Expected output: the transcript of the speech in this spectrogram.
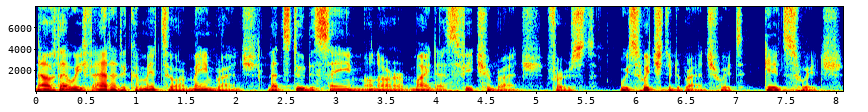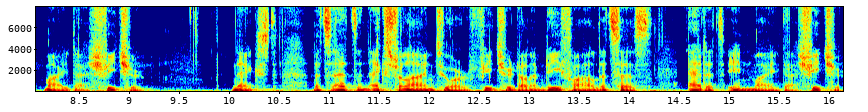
Now that we've added a commit to our main branch, let's do the same on our my-feature branch. First, we switch to the branch with git switch my-feature. Next, let's add an extra line to our feature.md file that says added in my-feature.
